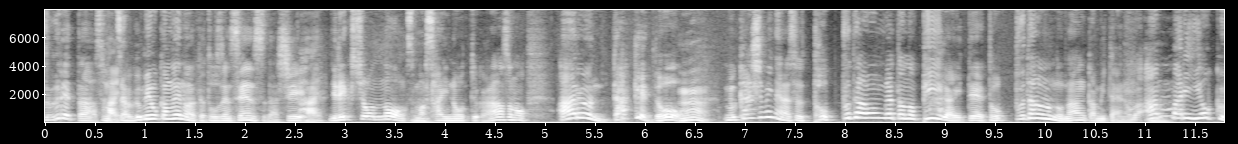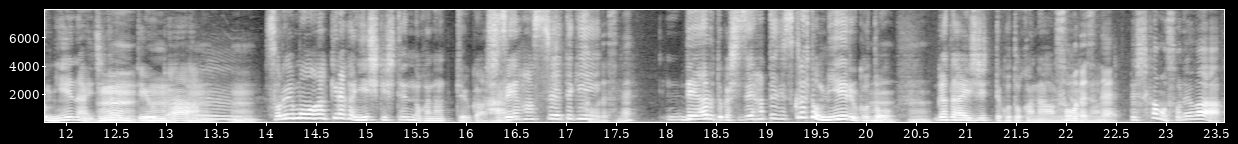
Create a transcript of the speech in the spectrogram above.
優れたそのはい。座組を考えるのだって当然センスだし、はい。ディレクションの、まあ、才能っていうかな、そのあるんだけど、うん。昔みたいなそトップダウン型の P がいてトップダウンのなんかみたいのがあんまりよく見えない時代っていうか、ん。ん。うん。それも明らかに意識してんのかなっていうか、い。自然発生的そうですね。であるとか自然発生的少なくとも見えることうんうん。が大事ってことかなみたいな。そうですね。でしかもそれは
